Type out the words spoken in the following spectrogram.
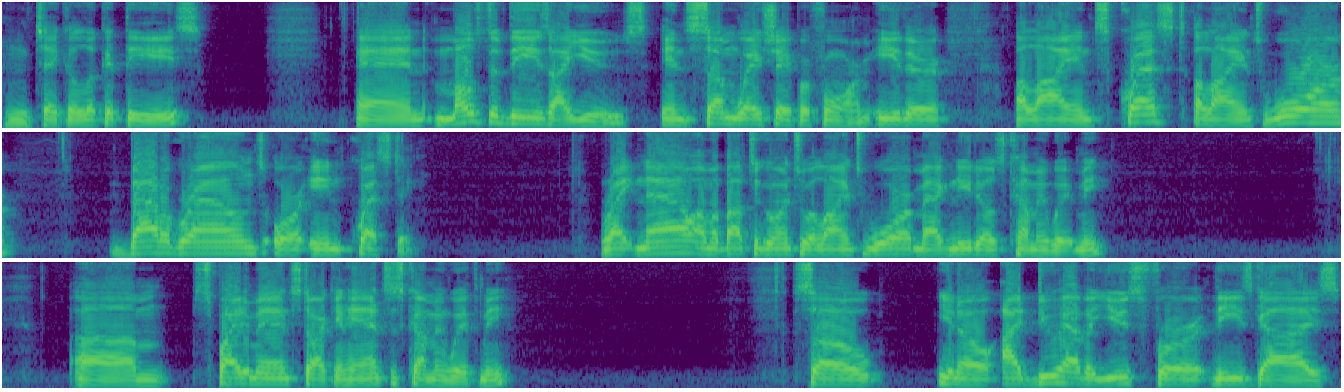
And take a look at these. And most of these I use in some way, shape, or form. Either Alliance Quest, Alliance War, Battlegrounds, or in questing. Right now, I'm about to go into Alliance War. Magneto's coming with me. Um, Spider-Man Stark Enhance is coming with me. So, you know, I do have a use for these guys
